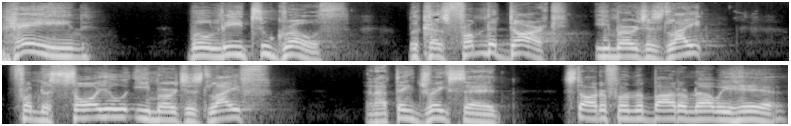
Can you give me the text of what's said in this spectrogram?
Pain will lead to growth because from the dark emerges light, from the soil emerges life. And I think Drake said, started from the bottom, now we here.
